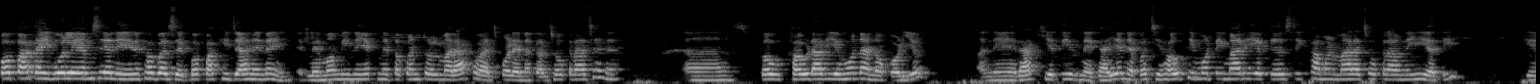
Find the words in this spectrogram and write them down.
પપ્પા કઈ બોલે એમ છે ને એને ખબર છે કે પપ્પા ખીજાશે નહીં. એટલે મમ્મીને એકને તો કંટ્રોલમાં રાખવા જ પડે નકર છોકરા છે ને ખવડાવીએ હોના હોનાનો કોળિયો અને રાખીએ તીરને ગાઈએ ને પછી સૌથી મોટી મારી એક શિખામણ મારા છોકરાઓને એ હતી કે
